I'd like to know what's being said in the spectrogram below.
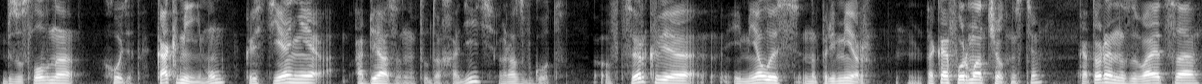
безусловно, ходят. Как минимум, крестьяне обязаны туда ходить раз в год. В церкви имелась, например, такая форма отчетности, которая называется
